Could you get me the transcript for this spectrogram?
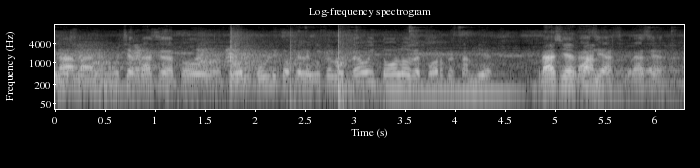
nada más. Muchas gracias a todo, a todo el público que le gusta el boxeo y todos los deportes también. Gracias, Juan. Gracias, gracias.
